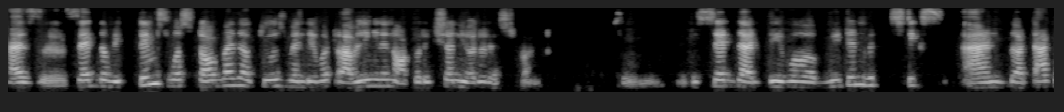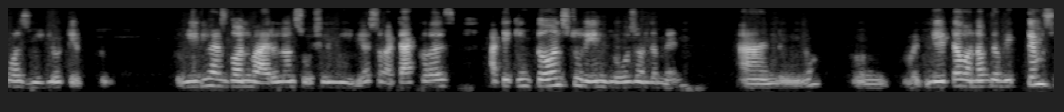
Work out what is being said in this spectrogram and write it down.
has uh, said the victims were stopped by the accused when they were traveling in an auto rickshaw near a restaurant. So it is said that they were beaten with sticks and the attack was videotaped too. The video has gone viral on social media. So attackers are taking turns to rain blows on the men. And you know, uh, later one of the victims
